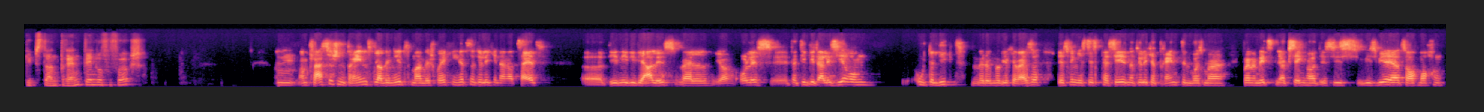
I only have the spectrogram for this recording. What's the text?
Gibt es da einen Trend, den du verfolgst? Am, am klassischen Trend glaube ich nicht. Man, wir sprechen jetzt natürlich in einer Zeit, äh, die nicht ideal ist, weil ja alles äh, der Digitalisierung unterliegt, möglicherweise. Deswegen ist das per se natürlich ein Trend, den was man vor allem im letzten Jahr gesehen hat. Es ist, wie es wir jetzt auch machen,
